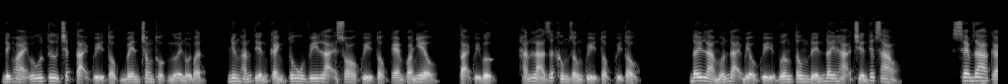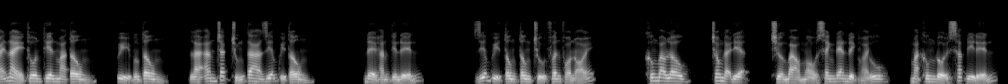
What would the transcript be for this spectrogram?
Địch hoài u tư chất tại quỷ tộc bên trong thuộc người nổi bật, nhưng hắn tiến cảnh tu vi lại so quỷ tộc kém quá nhiều, tại quỷ vực, hắn là rất không giống quỷ tộc quỷ tộc. Đây là muốn đại biểu quỷ vương tông đến đây hạ chiến tiếp sao xem ra cái này thôn thiên ma tông, quỷ vương tông, là ăn chắc chúng ta diễm quỷ tông. Để hắn tiến đến. Diễm quỷ tông tông chủ phân phó nói. Không bao lâu, trong đại điện, trường bào màu xanh đen địch hoài u, mặt không đổi sắc đi đến.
